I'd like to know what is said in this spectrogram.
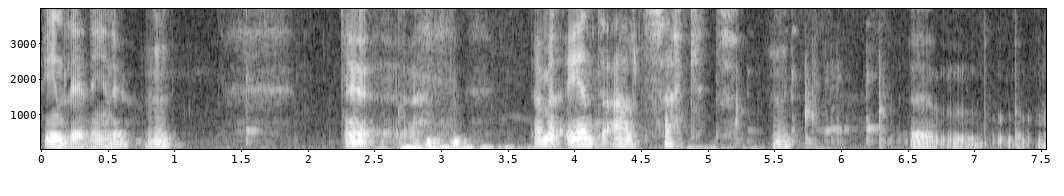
inledningen nu. Mm. Eh, ja, men är inte allt sagt? Mm. Eh,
